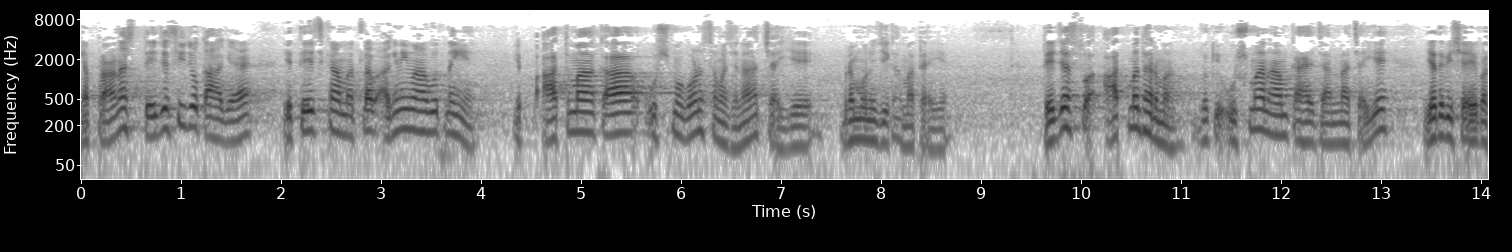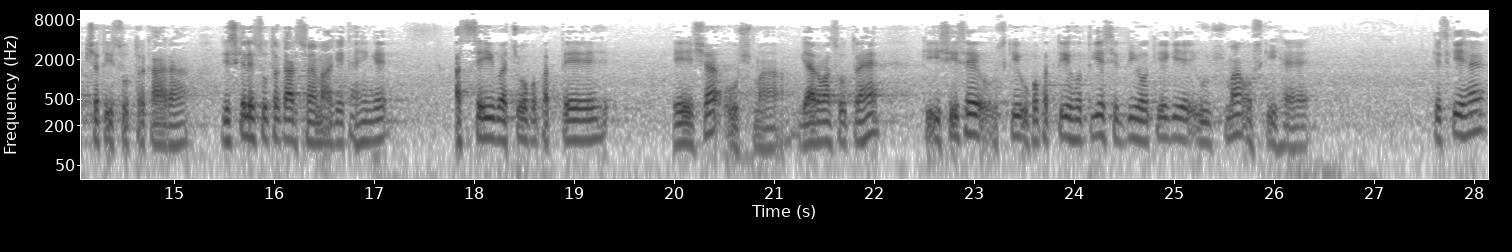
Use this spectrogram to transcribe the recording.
या प्राणस तेजसी जो कहा गया है, ये तेज का मतलब अग्नि महाभूत नहीं है। ये आत्मा का उष्म गुण समझना चाहिए। ब्रह्मणि जी का मत है ये। तेजस्व आत्मधर्म, जो कि उष्मा नाम का है, जानना चाहिए। यद विषय वक्षति सूत्रकार, जिसके लिए सूत्रकार स्वयं आगे कहेंगे अस्य वचोपत्ते एश उष्मा। ग्यारहवा सूत्र है कि इसी से उसकी उपपत्ति होती है, सिद्धि होती है कि ये उष्मा उसकी है। किसकी है?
